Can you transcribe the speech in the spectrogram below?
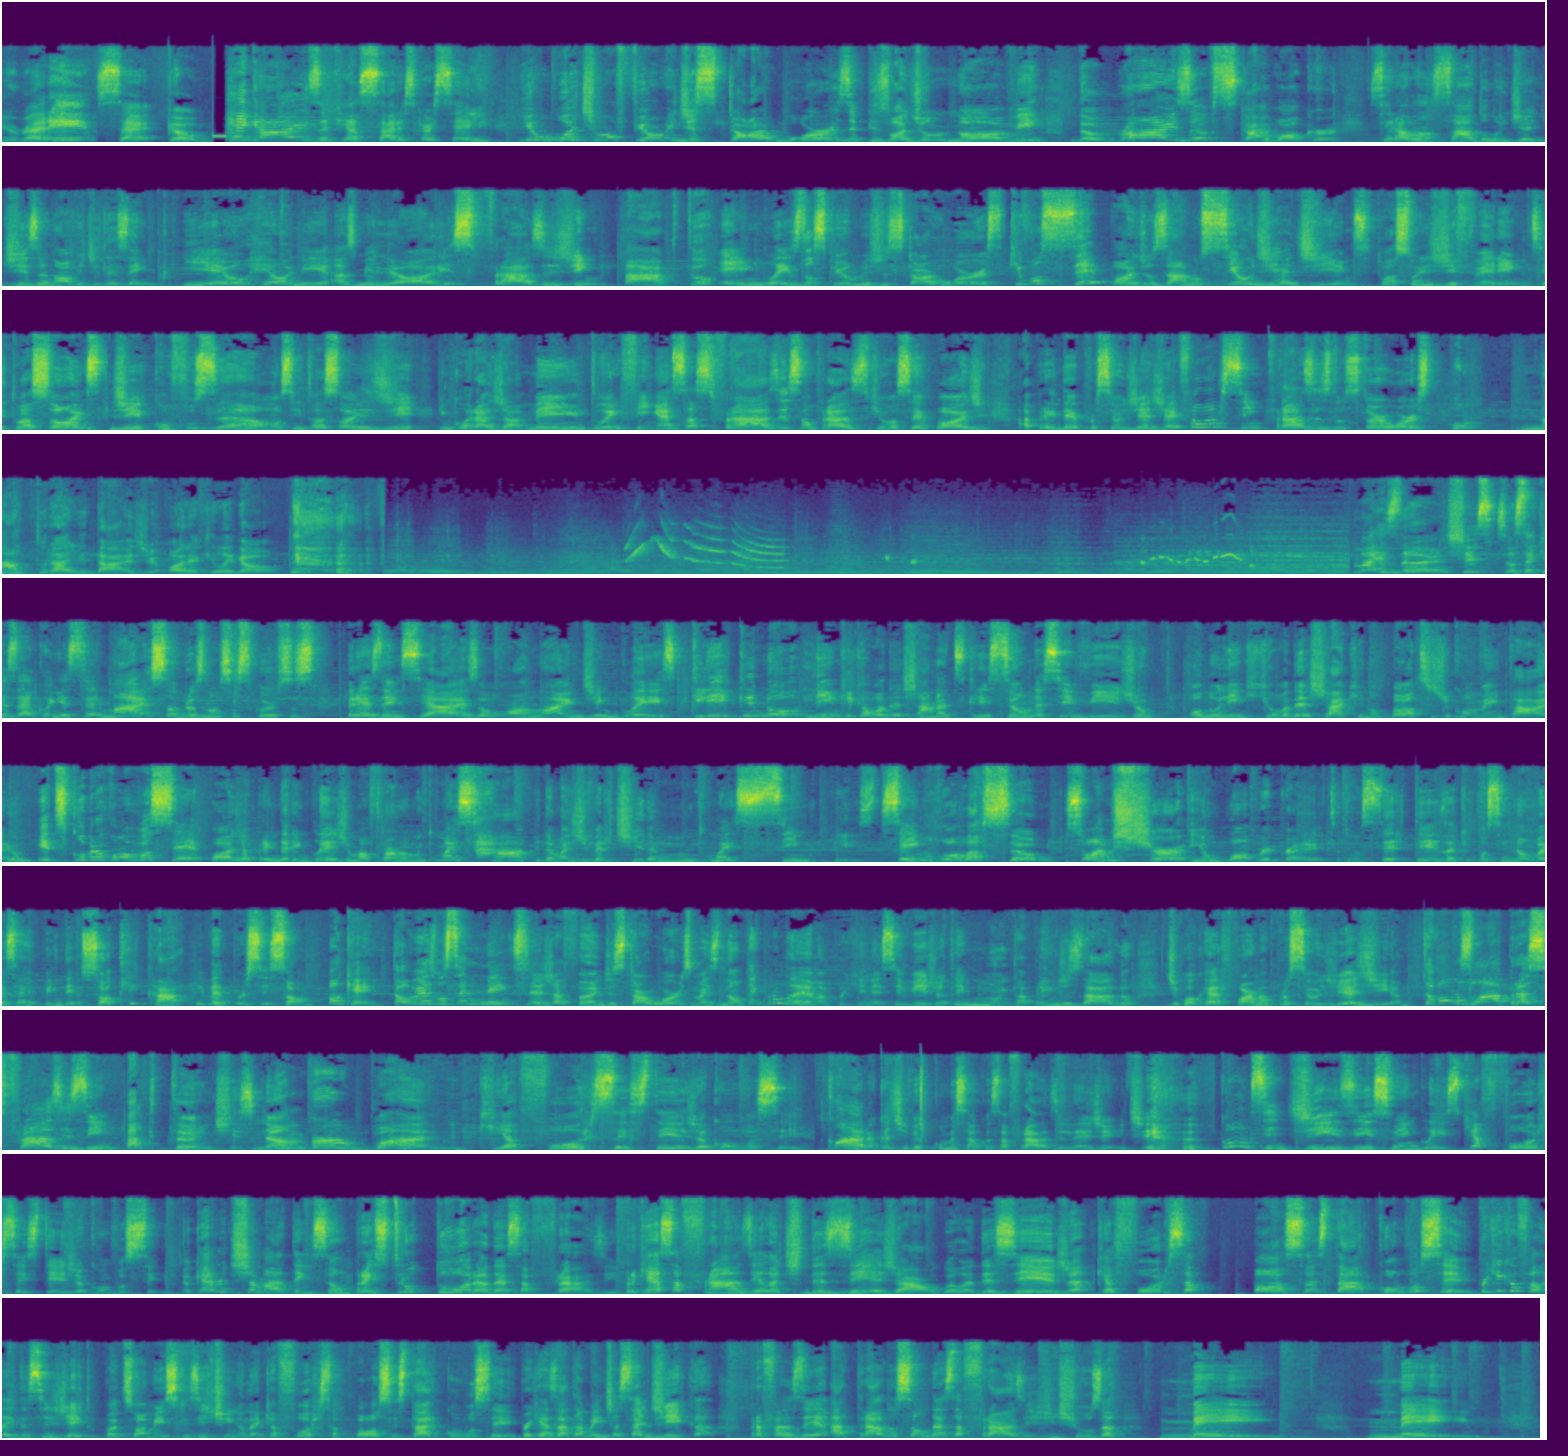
Okay, ready, set, go. Hey guys, aqui é a Sara Scarcelli e o último filme de Star Wars, episódio 9, The Rise of Skywalker, será lançado no dia 19 de dezembro. E eu reuni as melhores frases de impacto em inglês dos filmes de Star Wars que você pode usar no seu dia a dia, em situações diferentes, situações de confusão, situações de encorajamento, enfim, essas frases são frases que você pode aprender para o seu dia a dia e falar sim frases do Star Wars com naturalidade. Olha que legal. Mas antes, se você quiser conhecer mais sobre os nossos cursos presenciais ou online de inglês, clique no link que eu vou deixar na descrição desse vídeo ou no link que eu vou deixar aqui no box de comentário e descubra como você pode aprender inglês de uma forma muito mais rápida, mais divertida, muito mais simples, sem enrolação. So I'm sure you won't regret it. Eu tenho certeza que você não vai se arrepender. É só clicar e ver por si só. Ok, talvez você nem seja fã de Star Wars, mas não tem problema, porque nesse vídeo tem muito aprendizado de qualquer forma pro seu dia a dia. Então vamos lá para as frases impactantes. Number one, que a força esteja com você. Claro que eu tive que começar com essa frase, né, gente? Como se diz isso em inglês? Que a força esteja com você. Eu quero te chamar a atenção para a estrutura dessa frase, porque essa frase ela te deseja algo, ela deseja que a força possa estar com você. Por que, que eu falei desse jeito pode soar meio esquisitinho, né? Que a força possa estar com você? Porque é exatamente essa dica para fazer a tradução dessa frase. A gente usa may. May.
